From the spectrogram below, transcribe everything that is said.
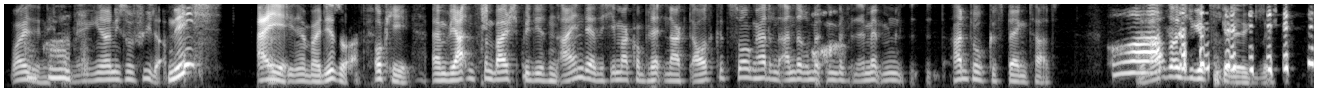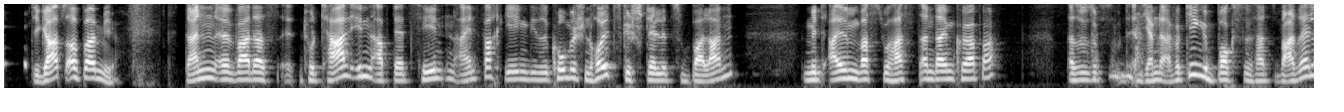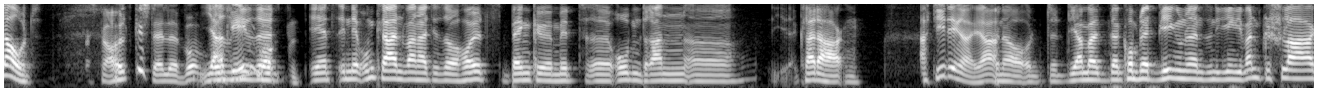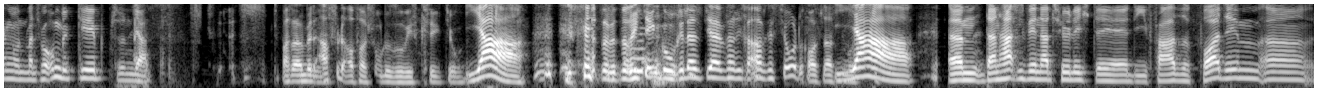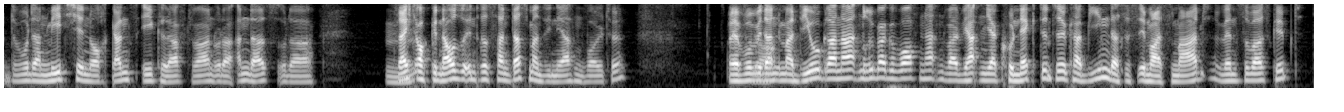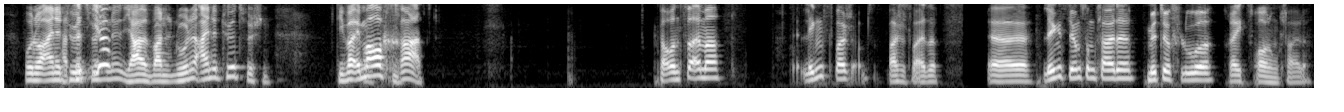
Weiß Oh ich nicht. Gott. Mir gehen ja nicht so viele ab. Nicht? Was Ei. geht denn bei dir so ab? Okay, ähm, wir hatten zum Beispiel diesen einen, der sich immer komplett nackt ausgezogen hat und andere mit, mit, mit einem Handtuch gespankt hat. Oh, Ja, solche gibt's gelegentlich. Die gab's auch bei mir. Dann äh, war das äh, total in ab der 10. einfach gegen diese komischen Holzgestelle zu ballern. Mit allem, was du hast an deinem Körper. Also, so, die haben da einfach gegen geboxt. Das hat, war sehr laut. Was für Holzgestelle? Wo, Ja, wo also gehen diese, jetzt in dem Umkleiden waren halt diese Holzbänke mit äh, obendran äh, Kleiderhaken. Ach, die Dinger, ja. Genau. Und äh, die haben halt dann komplett gegen und dann sind die gegen die Wand geschlagen und manchmal umgekippt und ja. Was aber mit Affen auf der Schule, so wie es klingt, Junge. Ja! Also mit so richtigen Gorillas, die einfach ihre Aggression rauslassen mussten. Ja! Ähm, dann hatten wir natürlich die, die Phase vor dem, äh, wo dann Mädchen noch ganz ekelhaft waren oder anders oder Mhm. vielleicht auch genauso interessant, dass man sie nerven wollte. Äh, wo wir Ja. dann immer Deo-Granaten rübergeworfen hatten, weil wir hatten ja connectete Kabinen, das ist immer smart, wenn es sowas gibt. Wo nur eine Tür Hattet zwischen ist. Ja, war nur eine Tür zwischen. Die war immer Oh, offen. krass. Bei uns war immer links beisch beispielsweise äh, links Jungsumkleide, Mitte Flur, rechts Frauenumkleide.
